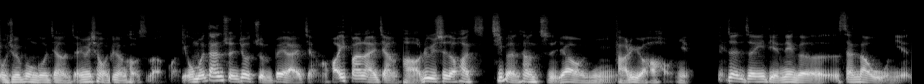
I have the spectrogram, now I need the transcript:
我觉得不能够这样讲，因为像我不想考司法官。我们单纯就准备来讲的话，一般来讲，哈，律师的话，基本上只要你法律有好好念，认真一点，念个三到五年，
